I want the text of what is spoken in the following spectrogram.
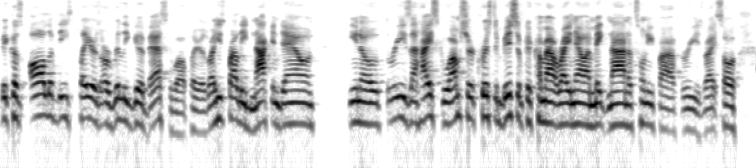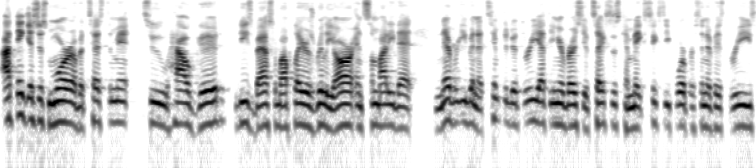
because all of these players are really good basketball players, right? He's probably knocking down you know, threes in high school. I'm sure Christian Bishop could come out right now and make nine of 25 threes, right? So I think it's just more of a testament to how good these basketball players really are and somebody that never even attempted a three at the University of Texas, can make 64% of his threes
